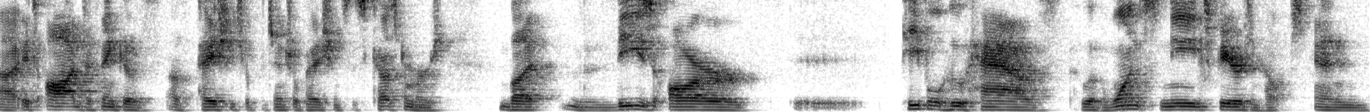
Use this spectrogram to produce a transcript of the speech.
Uh, it's odd to think of, of patients or potential patients as customers, but these are uh, people who have who have wants, needs, fears, and hopes. And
